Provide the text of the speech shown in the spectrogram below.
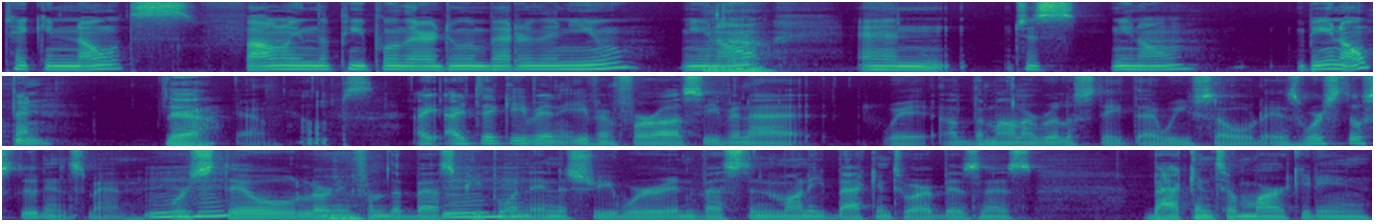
taking notes, following the people that are doing better than you. You know, and just you know, being open Yeah, yeah helps. I, I think even even for us, even at with uh, the amount of real estate that we've sold, is we're still students, man. We're still learning from the best people in the industry. We're investing money back into our business, back into marketing.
